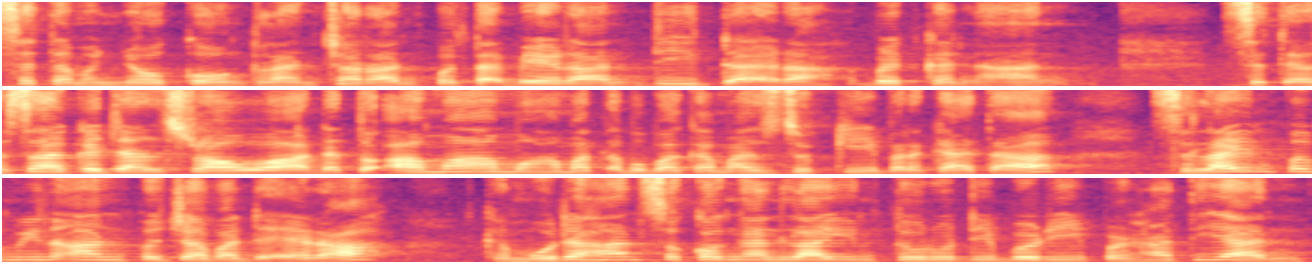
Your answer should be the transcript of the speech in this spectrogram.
serta menyokong kelancaran pentadbiran di daerah berkenaan. Setiausaha Kerajaan Sarawak Datuk Amar Muhammad Abu Bakar Mazuki berkata, selain pembinaan pejabat daerah, kemudahan sokongan lain turut diberi perhatian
